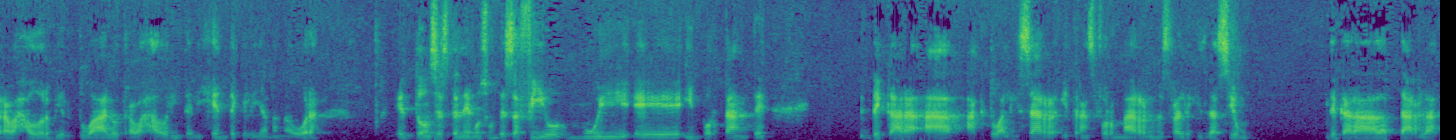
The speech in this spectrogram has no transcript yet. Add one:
trabajador virtual o trabajador inteligente que le llaman ahora. Entonces tenemos un desafío muy eh, importante de cara a actualizar y transformar nuestra legislación, de cara a adaptarla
